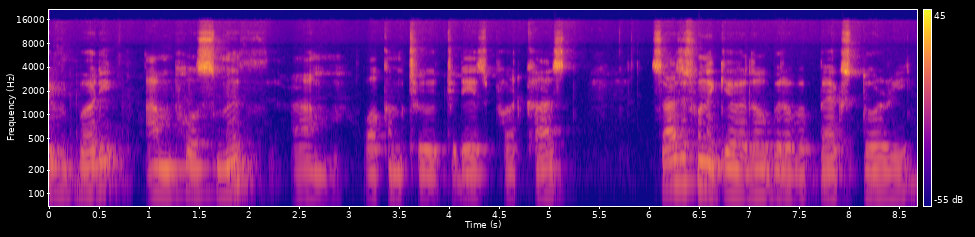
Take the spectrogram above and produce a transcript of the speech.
everybody, I'm Paul Smith. Um, welcome to today's podcast. So I just want to give a little bit of a backstory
